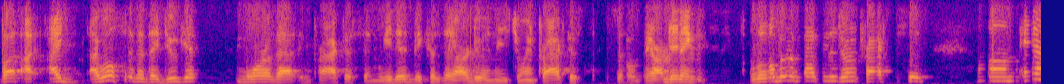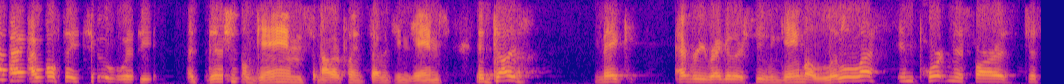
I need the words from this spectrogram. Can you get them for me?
But I, I, I will say that they do get more of that in practice than we did because they are doing these joint practices. So they are getting a little bit of that in the joint practices. Um, and I, I will say too, with the additional games, so now they're playing 17 games. It does make every regular season game a little less important as far as just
